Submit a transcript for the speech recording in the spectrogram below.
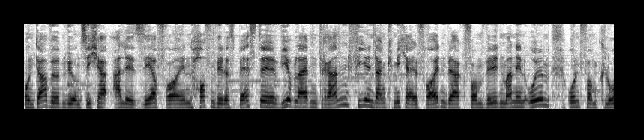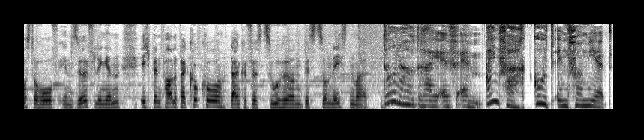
Und da würden wir uns sicher alle sehr freuen. Hoffen wir das Beste. Wir bleiben dran. Vielen Dank Michael Freudenberg vom Wilden Mann in Ulm und vom Klosterhof in Söflingen. Ich bin Paolo Percucco. Danke fürs Zuhören. Bis zum nächsten Mal. Donau 3 FM. Einfach gut informiert.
